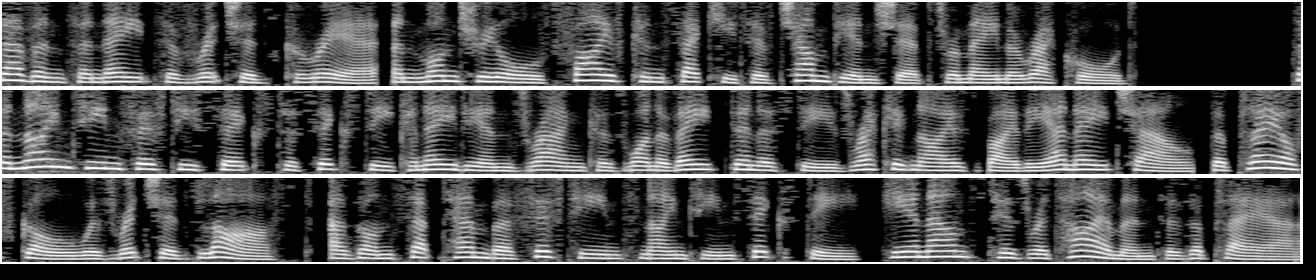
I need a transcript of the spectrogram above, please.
seventh and eighth of Richard's career, and Montreal's five consecutive championships remain a record. The 1956–60 Canadiens rank as one of eight dynasties recognized by the NHL. The playoff goal was Richard's last, as on September 15, 1960, he announced his retirement as a player.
